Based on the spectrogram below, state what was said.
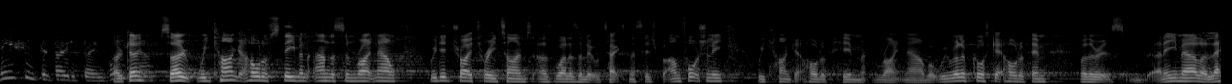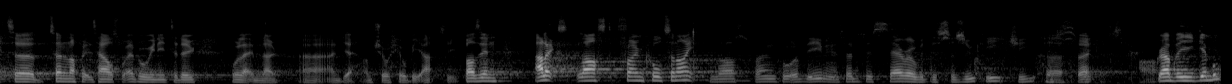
This is the Vodafone. Okay, so we can't get hold of Stephen Anderson right now. We did try three times as well as a little text message, but unfortunately we can't get hold of him right now. But we will, of course, get hold of him, whether it's an email, a letter, turning up at his house, whatever we need to do, we'll let him know. Uh, and yeah, I'm sure he'll be absolutely buzzing. Alex, last phone call tonight. Last phone call of the evening. So this is Sarah with the Suzuki GS. Perfect. Grab the gimbal.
